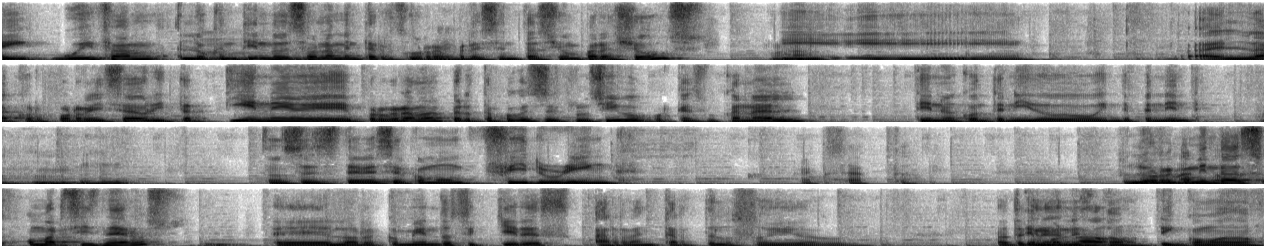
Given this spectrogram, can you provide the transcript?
Sí, WIFAM, lo que Mm. entiendo es solamente su representación para shows Ajá. y la Corporrisa ahorita tiene eh, programa, pero tampoco es exclusivo porque en su canal tiene contenido independiente. Entonces debe ser como un featuring. Exacto. Pues ¿Lo me recomiendas Omar Cisneros? Eh, lo recomiendo si quieres arrancarte los oídos, güey. No te Te creas, molestó, no, te incomodó.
